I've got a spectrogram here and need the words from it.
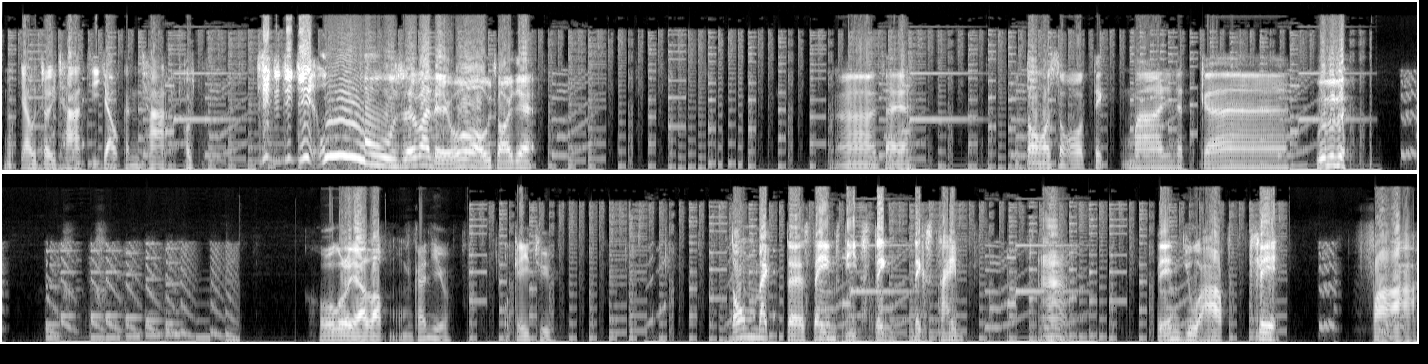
没有最差，只有更差。吱吱吱吱，呜，上翻嚟喎，好彩啫！啊，真系啊！当我傻的吗？先得噶。喂喂喂！ 我嗰度有一粒，唔紧要，我记住。Don't make the same mistake next time。啊，Then you are clear。化。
